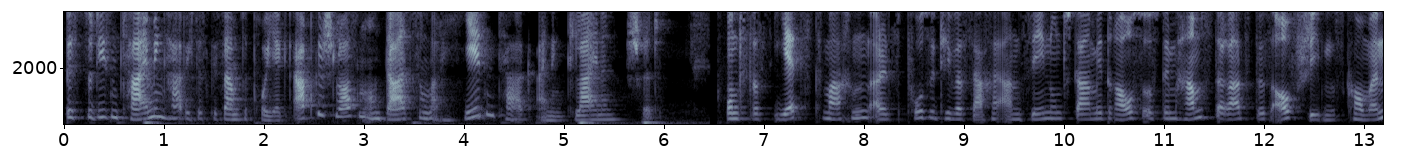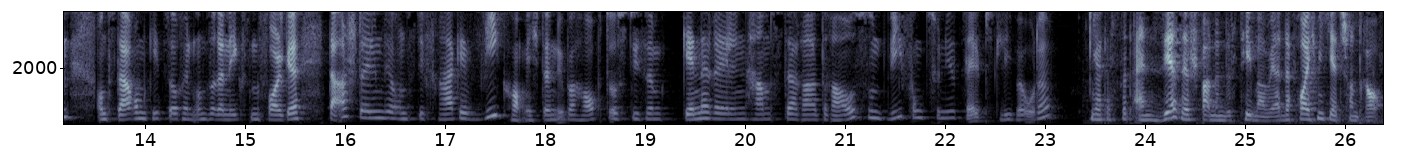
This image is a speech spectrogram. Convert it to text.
bis zu diesem Timing habe ich das gesamte Projekt abgeschlossen und dazu mache ich jeden Tag einen kleinen Schritt. Und das Jetzt machen als positive Sache ansehen und damit raus aus dem Hamsterrad des Aufschiebens kommen. Und darum geht es auch in unserer nächsten Folge. Da stellen wir uns die Frage, wie komme ich denn überhaupt aus diesem generellen Hamsterrad raus und wie funktioniert Selbstliebe, oder? Ja, das wird ein sehr, sehr spannendes Thema werden. Da freue ich mich jetzt schon drauf.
